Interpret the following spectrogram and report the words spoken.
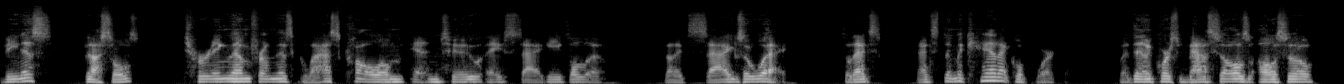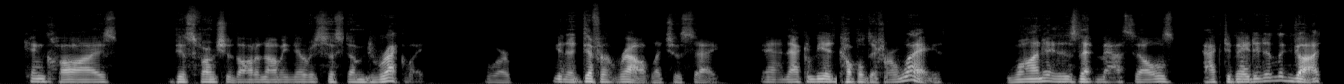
venous vessels, turning them from this glass column into a saggy balloon. So it sags away. So that's, that's the mechanical portion. But then of course, mast cells also can cause dysfunction of the autonomic nervous system directly or in a different route, let's just say. And that can be a couple different ways. One is that mast cells activated in the gut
